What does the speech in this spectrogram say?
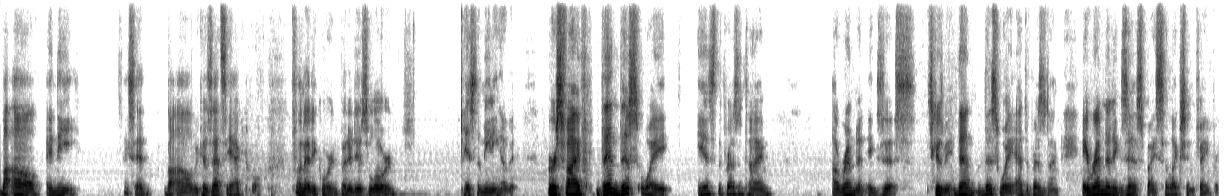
Baal a knee. I said Baal because that's the actual phonetic word, but it is Lord, is the meaning of it. Verse 5 Then this way is the present time a remnant exists. Excuse me, then this way at the present time a remnant exists by selection favor.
